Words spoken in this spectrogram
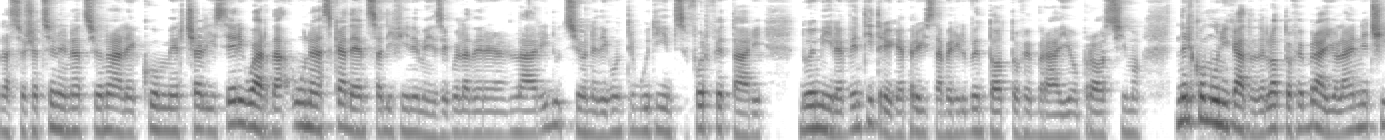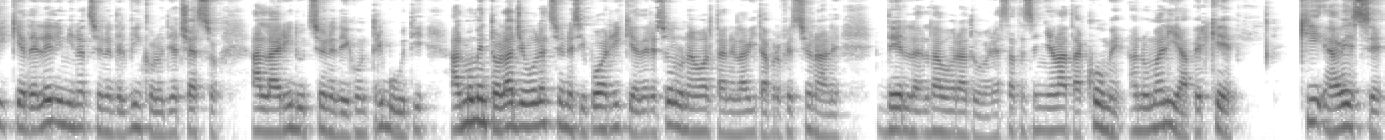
l'Associazione Nazionale Commercialisti riguarda una scadenza di fine mese, quella della riduzione dei contributi IMSS forfettari 2023 che è prevista per il 28 febbraio prossimo. Nel comunicato dell'8 febbraio l'ANC chiede l'eliminazione del vincolo di accesso alla riduzione dei contributi. Al momento l'agevolazione si può richiedere solo una volta nella vita professionale del lavoratore. È stata segnalata come anomalia perché chi avesse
